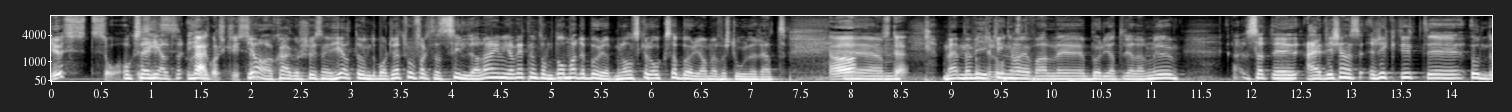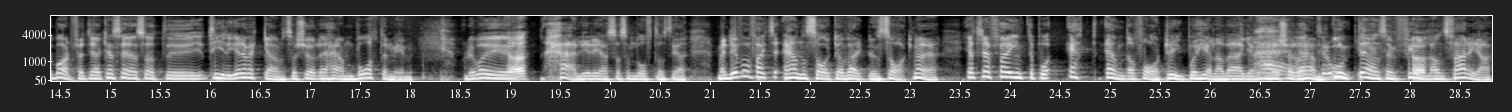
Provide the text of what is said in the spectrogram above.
Just så. Och så helt, helt, skärgårdskryssen. Ja, skärgårdskryssen. Helt underbart. Jag tror faktiskt att Silja Line, jag vet inte om de hade börjat, men de skulle också börja om jag förstod det rätt. Ja, Ehm, just det. Men, men Viking har i alla fall eh, börjat redan nu. Så att, eh, Mm. det känns riktigt eh, underbart. För att jag kan säga så att eh, tidigare i veckan så körde jag hem båten min. Och det var ju Ja. en härlig resa som det oftast är. Men det var faktiskt en sak jag verkligen saknade. Jag träffade inte på ett enda fartyg på hela vägen när jag körde hem. tråkigt. Inte ens en Finlandsfärja.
